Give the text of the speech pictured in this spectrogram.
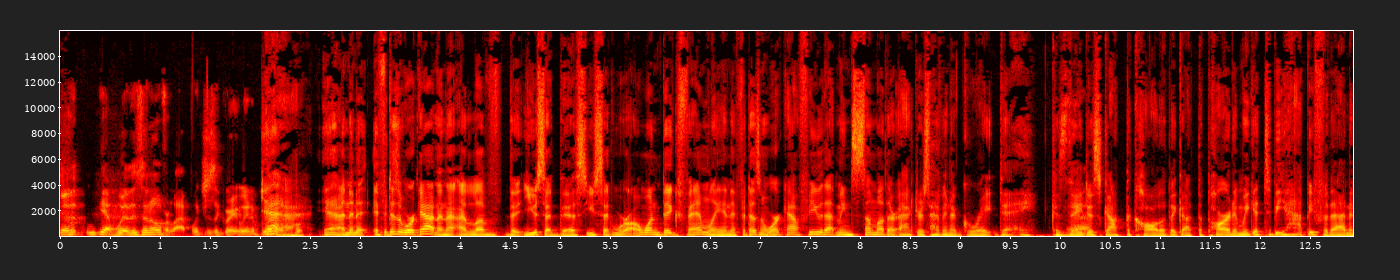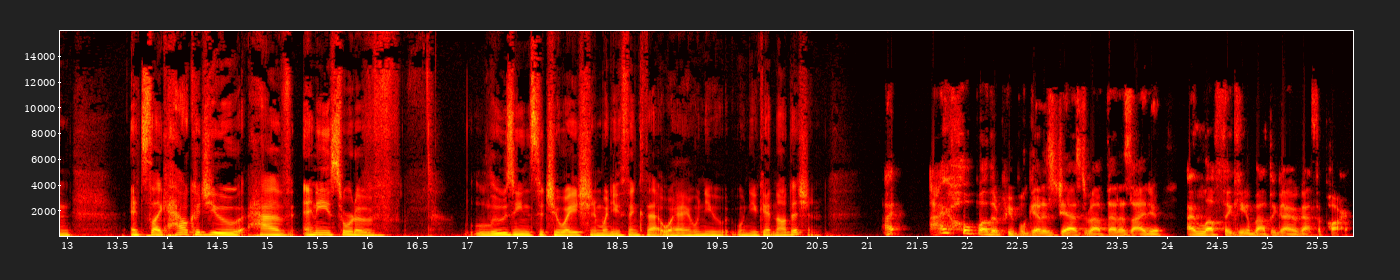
yeah, where there's an overlap, which is a great way to put yeah, it. Yeah, and then if it doesn't work out, and I love that you said this, you said we're all one big family, and if it doesn't work out for you, that means some other actor's having a great day because yeah. they just got the call that they got the part, and we get to be happy for that, and it's like how could you have any sort of losing situation when you think that way when you when you get an audition? I I hope other people get as jazzed about that as I do. I love thinking about the guy who got the part.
